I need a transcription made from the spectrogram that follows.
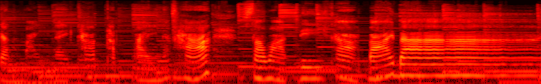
กันใหม่ในคาบถัดไปนะคะ สวัสดีค่ะ บ๊ายบาย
